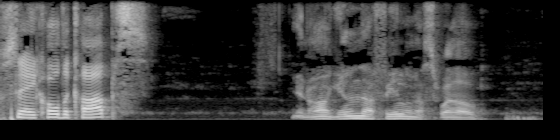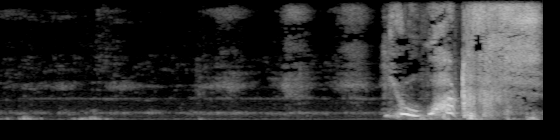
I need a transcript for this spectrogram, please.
say, call the cops? You know, I'm getting that feeling as well. You what?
